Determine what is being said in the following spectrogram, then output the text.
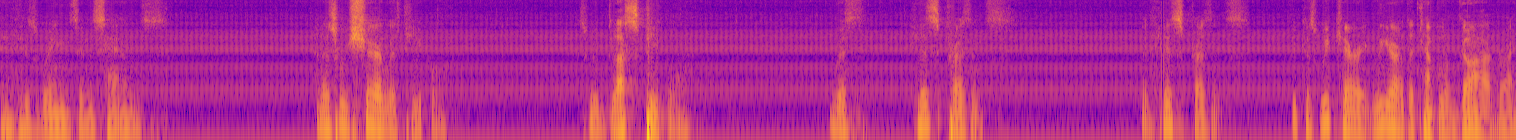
in his wings and his hands. And as we share with people, as we bless people with his presence, with his presence, because we carry, we are the temple of God, right?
